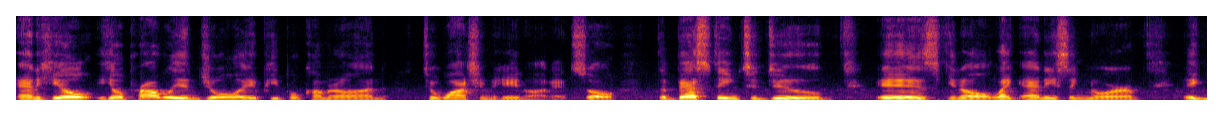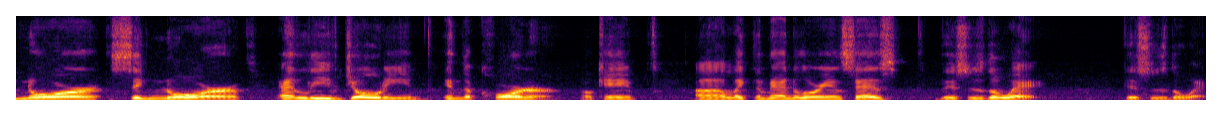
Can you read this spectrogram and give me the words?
and he'll he'll probably enjoy people coming on to watch him hate on it. So the best thing to do is, you know, like Andy Signore, ignore Signore and leave Jody in the corner. Okay. Uh, like the Mandalorian says, this is the way. This is the way.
